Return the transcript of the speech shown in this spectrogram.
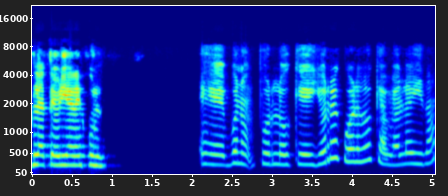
la teoría de Hull. Eh, bueno, por lo que yo recuerdo que había leído,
